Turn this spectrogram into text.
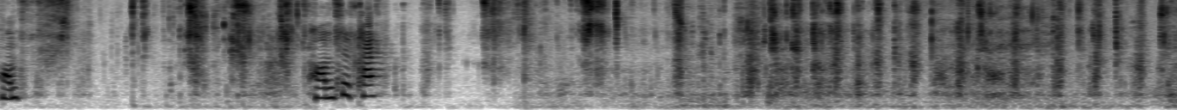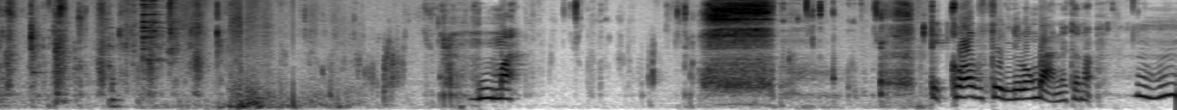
หอม หอมสิคะมาติดคอฝืนอยู่โรงพยาบาลนะจ๊ะเนาะอืมอืม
